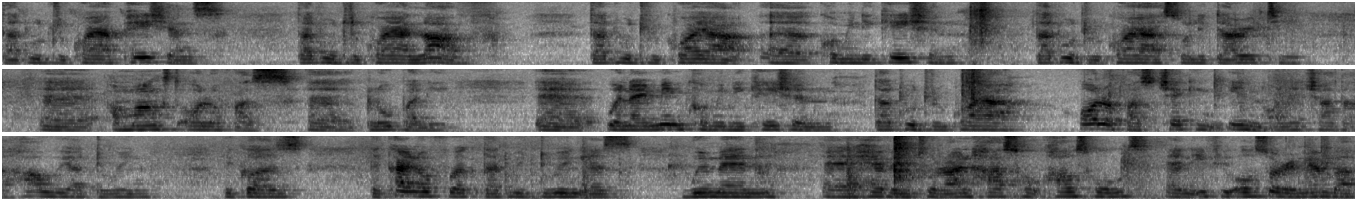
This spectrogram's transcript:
that would require patience, that would require love, that would require uh, communication, that would require solidarity uh, amongst all of us uh, globally. Uh, when I mean communication, that would require all of us checking in on each other, how we are doing, because the kind of work that we're doing as women uh, having to run household, households, and if you also remember,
